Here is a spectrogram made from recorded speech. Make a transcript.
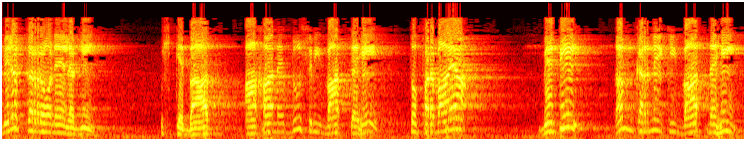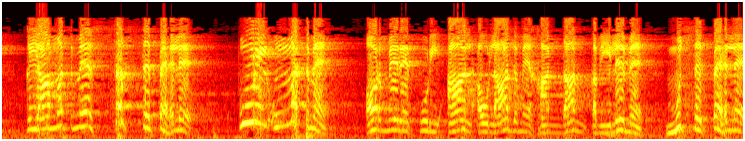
بلک کر رونے لگی۔ اس کے بعد آخا نے دوسری بات کہی۔ تو فرمایا، بیٹی، غم کرنے کی بات نہیں، قیامت میں سب سے پہلے پوری امت میں اور میرے پوری آل اولاد میں، خاندان قبیلے میں، مجھ سے پہلے،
